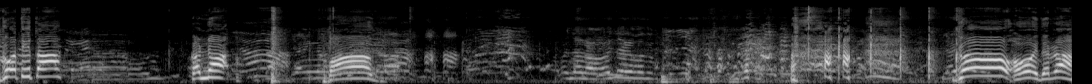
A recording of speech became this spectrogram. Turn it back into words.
Go, tita! Kana! Bag! Go! Oy, dara!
